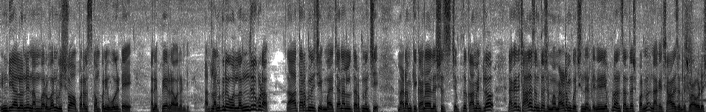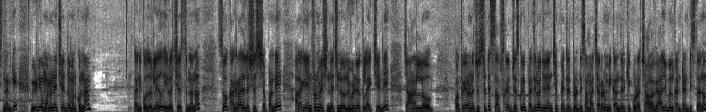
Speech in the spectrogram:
ఇండియాలోనే number one Vishwa apparels company ఒకటే అనే పేరు రావాలండి. అట్లా అనుకునే వాళ్ళందరూ కూడా నా తరపు నుంచి మా ఛానల్ తరపు నుంచి మేడంకి కంగ్రాచులేషన్స్ చెప్తూ కామెంట్లో నాకైతే చాలా సంతోషం. మా మేడంకి వచ్చిందంటే నేను ఎప్పుడు అంత సంతోషపడను నాకైతే చాలా సంతోషం. అవార్డు వచ్చిందానికి వీడియో మొన్ననే చేద్దాం అనుకున్నా. కానీ కుదరలేదు ఈరోజు చేస్తున్నాను. సో కంగ్రాచులేషన్స్ చెప్పండి. అలాగే ఇన్ఫర్మేషన్ నచ్చిన వాళ్ళు వీడియోకి లైక్ చేయండి. ఛానల్లో కొత్తగా ఏమైనా చూస్తుంటే సబ్స్క్రైబ్ చేసుకుని ప్రతిరోజు నేను చెప్పేటటువంటి సమాచారం మీకు అందరికీ కూడా చాలా వాల్యుబుల్ కంటెంట్ ఇస్తాను.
